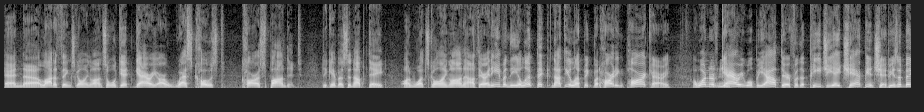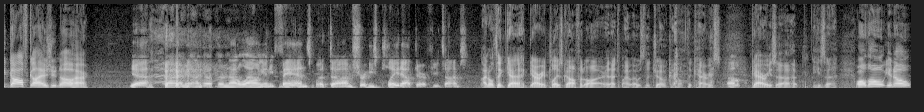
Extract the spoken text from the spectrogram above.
and uh, a lot of things going on. So we'll get Gary, our West Coast correspondent, to give us an update on what's going on out there. And even the Olympic, not the Olympic, but Harding Park, Harry. I wonder if Gary will be out there for the PGA Championship. He's a big golf guy, as you know, Harry. yeah. I mean, I know they're not allowing any fans, but uh, I'm sure he's played out there a few times. I don't think uh, Gary plays golf at all. That's my that was the joke. I don't think Harry's Oh. Gary's a he's a although you know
